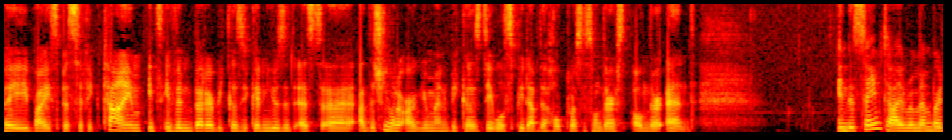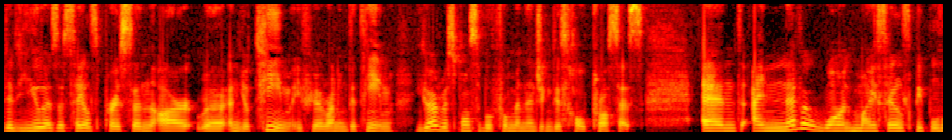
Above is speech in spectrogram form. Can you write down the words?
pay by specific time it's even better because you can use it as uh, additional argument because they will speed up the whole process on their on their end in the same time, remember that you as a salesperson are, uh, and your team, if you're running the team, you're responsible for managing this whole process. And I never want my salespeople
